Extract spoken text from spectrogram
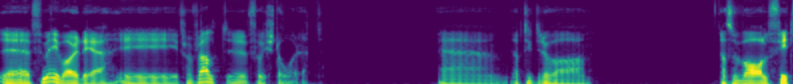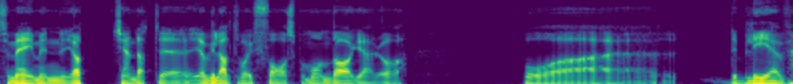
eh, för mig var det det, i, framförallt eh, första året. Jag tyckte det var alltså valfritt för mig, men jag kände att jag ville alltid vara i fas på måndagar och, och det blev,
